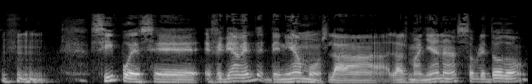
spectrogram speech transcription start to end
sí, pues eh, efectivamente teníamos las mañanas, sobre todo,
